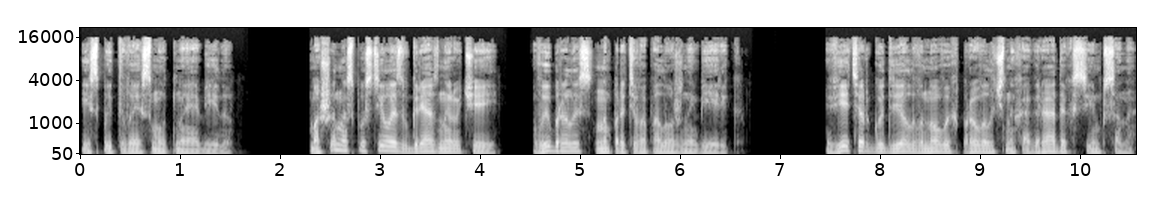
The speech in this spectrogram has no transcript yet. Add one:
испытывая смутную обиду. Машина спустилась в грязный ручей, выбралась на противоположный берег. Ветер гудел в новых проволочных оградах Симпсона.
